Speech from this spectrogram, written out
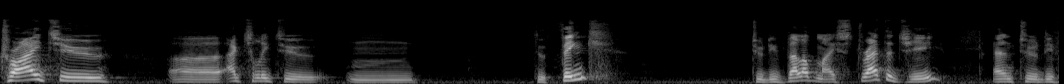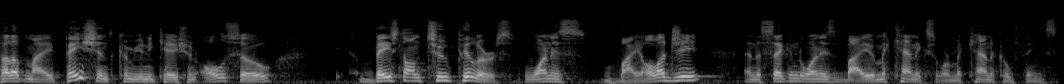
try to uh, actually to um, to think, to develop my strategy, and to develop my patient communication also based on two pillars. One is biology, and the second one is biomechanics or mechanical things.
